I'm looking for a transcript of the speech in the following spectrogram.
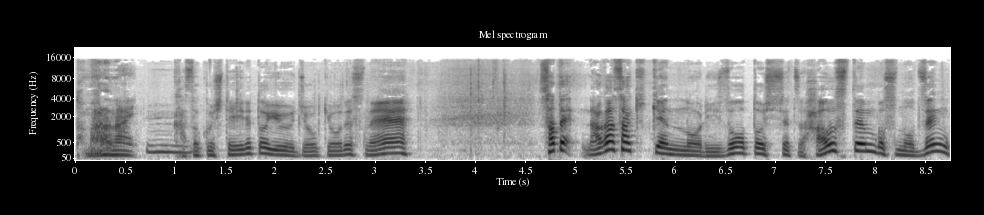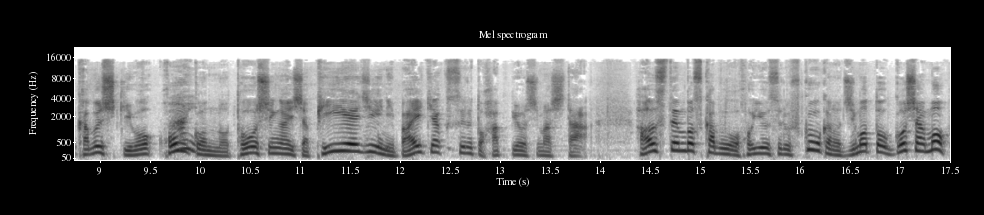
止まらない、加速しているという状況ですね。さて、長崎県のリゾート施設ハウステンボスの全株式を香港の投資会社 PAG に売却すると発表しました。ハウステンボス株を保有する福岡の地元5社も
